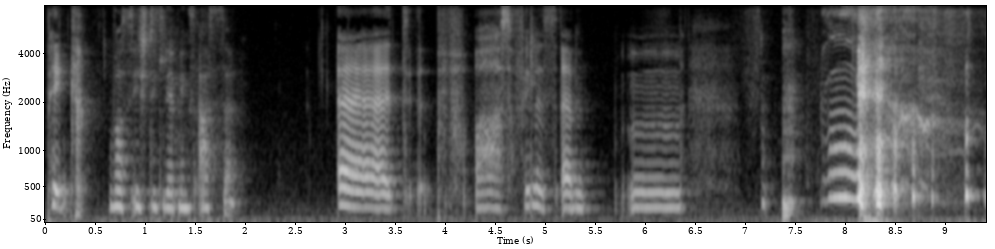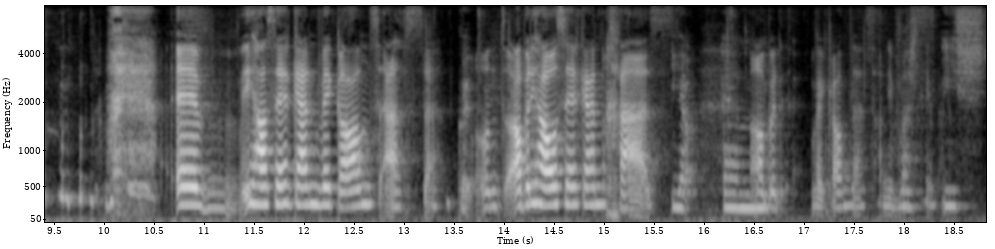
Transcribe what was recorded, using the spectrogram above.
Pink. Was ist dein Lieblingsessen? Äh, pf, ah, so vieles. Ähm, ähm, ich habe sehr gerne veganes Essen. Gut. Und, aber ich habe auch sehr gerne Käse. Ja. Ähm, Aber veganes Essen habe ich was immer. ist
